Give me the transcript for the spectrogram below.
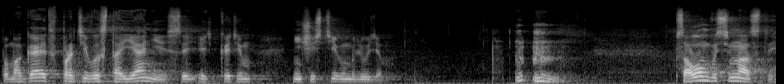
помогает в противостоянии к этим нечестивым людям. Псалом 18,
